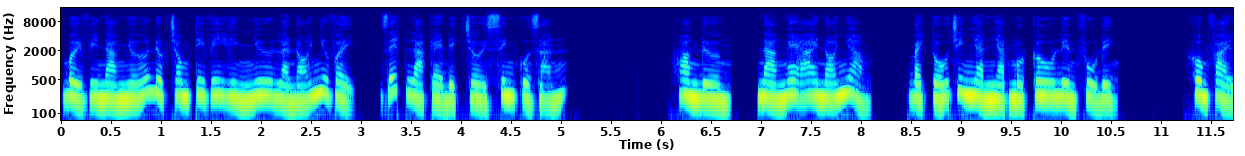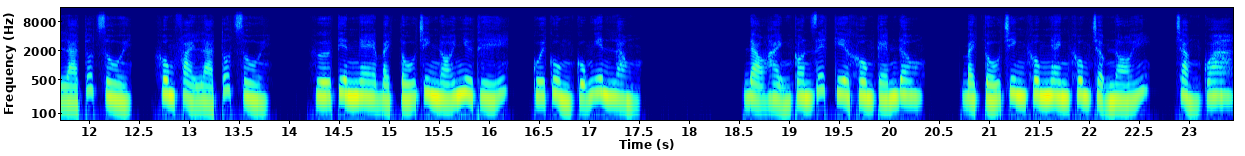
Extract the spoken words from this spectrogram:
bởi vì nàng nhớ được trong tivi hình như là nói như vậy, rết là kẻ địch trời sinh của rắn. Hoàng đường, nàng nghe ai nói nhảm, Bạch Tố Trinh nhàn nhạt một câu liền phủ định. Không phải là tốt rồi, không phải là tốt rồi. Hứa tiên nghe Bạch Tố Trinh nói như thế, cuối cùng cũng yên lòng. Đạo hạnh con rết kia không kém đâu. Bạch Tố Trinh không nhanh không chậm nói, chẳng qua,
